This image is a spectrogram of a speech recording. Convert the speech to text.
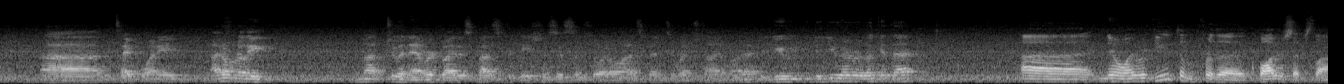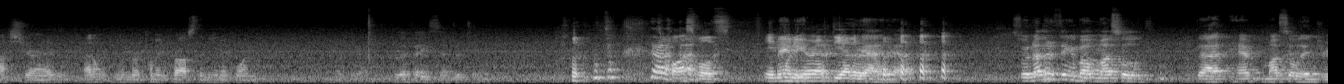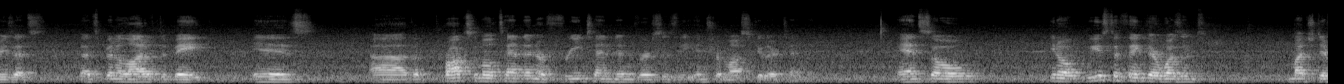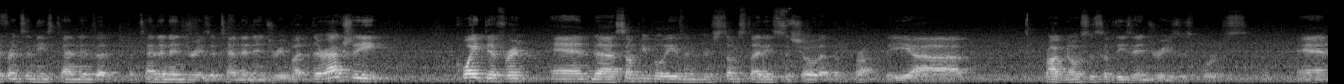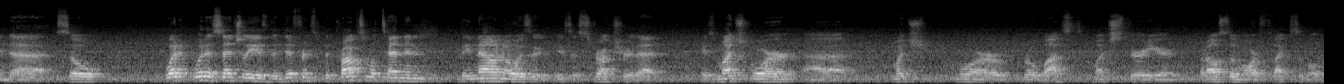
uh, the type 1A. I don't really, I'm not too enamored by this classification system, so I don't want to spend too much time on it. Did you, did you ever look at that? Uh, no, I reviewed them for the quadriceps last year. and I, I don't remember coming across the Munich one. Okay. 'Cause I thought you sent it to me. It's possible it's in one Maybe. ear out the other. Yeah, yeah. So another thing about muscle, that muscle injuries that's, that's been a lot of debate is uh, the proximal tendon or free tendon versus the intramuscular tendon. And so, you know, we used to think there wasn't much difference in these tendons, that a tendon injury is a tendon injury, but they're actually quite different, and uh, some people even, there's some studies to show that the, pro- the uh, prognosis of these injuries is worse. And uh, so, what, what essentially is the difference? The proximal tendon, they now know is a, is a structure that is much more, uh, much more robust, much sturdier, but also more flexible.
